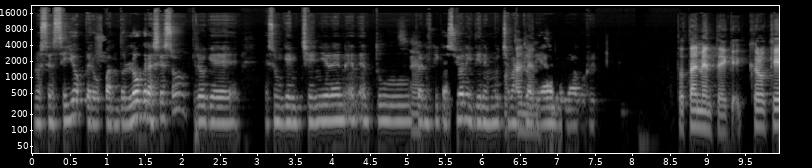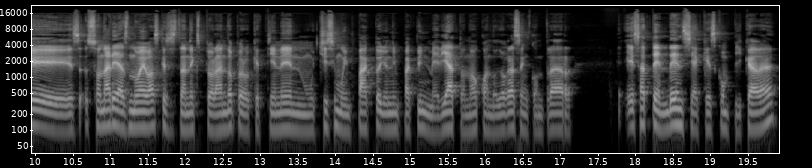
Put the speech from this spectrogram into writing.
no es sencillo, pero cuando logras eso, creo que es un game changer en, tu planificación y tienes mucha más claridad de lo que va a ocurrir. Totalmente. Creo que son áreas nuevas que se están explorando, pero que tienen muchísimo impacto y un impacto inmediato, ¿no? Cuando logras encontrar esa tendencia que es complicada,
